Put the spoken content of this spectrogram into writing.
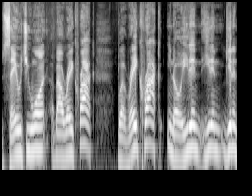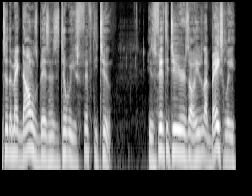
say what you want about Ray Kroc, but Ray Kroc, you know, he didn't he didn't get into the McDonald's business until he was 52. He was 52 years old. He was like basically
